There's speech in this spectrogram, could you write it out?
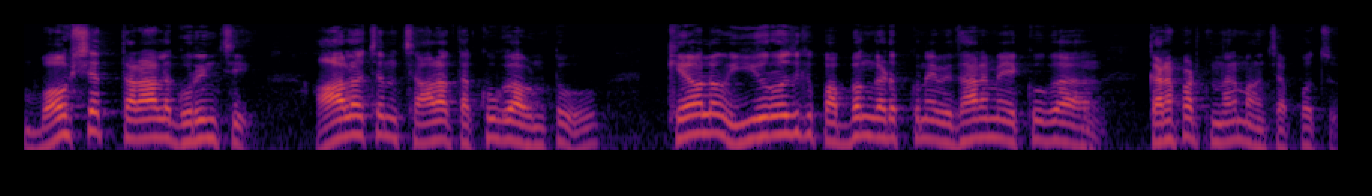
భవిష్యత్ తరాల గురించి ఆలోచన చాలా తక్కువగా ఉంటూ కేవలం ఈ రోజుకి పబ్బం గడుపుకునే విధానమే ఎక్కువగా కనపడుతుందని మనం చెప్పొచ్చు.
